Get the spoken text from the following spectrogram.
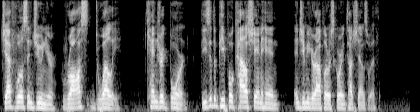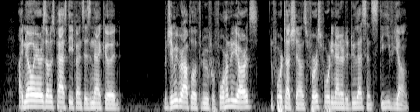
Jeff Wilson Jr., Ross Dwelley, Kendrick Bourne. These are the people Kyle Shanahan and Jimmy Garoppolo are scoring touchdowns with. I know Arizona's pass defense isn't that good, but Jimmy Garoppolo threw for 400 yards and four touchdowns. First 49er to do that since Steve Young.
